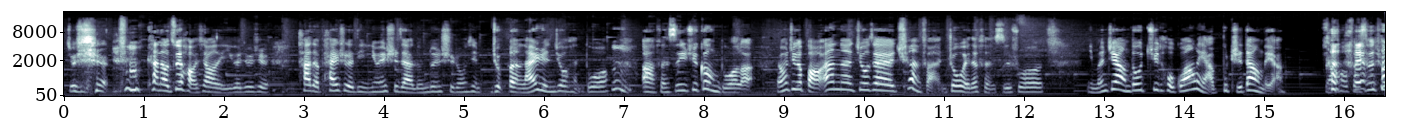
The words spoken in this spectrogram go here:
就是 看到最好笑的一个，就是他的拍摄地，因为是在伦敦市中心，就本来人就很多。嗯啊，粉丝一去更多了。然后这个保安呢，就在劝返周围的粉丝说：“你们这样都剧透光了呀，不值当的呀。”然后 粉丝说：“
